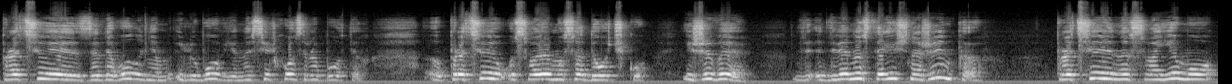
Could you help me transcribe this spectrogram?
працює з задоволенням і любов'ю на сільхозроботах, е, працює у своєму садочку і живе. Д- 90-річна жінка працює на своєму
